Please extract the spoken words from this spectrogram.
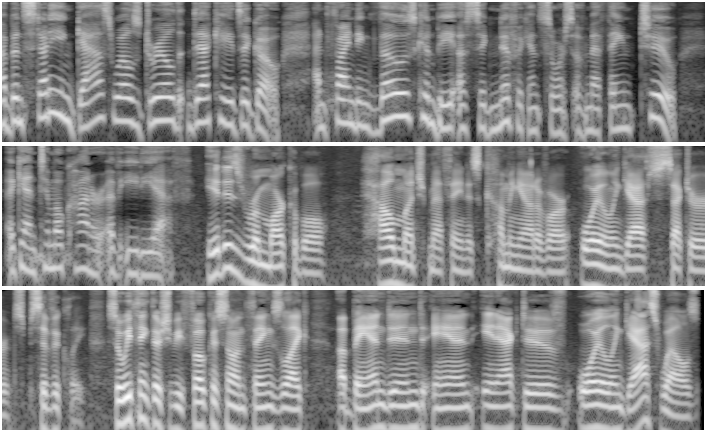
have been studying gas wells drilled decades ago and finding those can be a significant source of methane too. Again, Tim O'Connor of EDF. It is remarkable how much methane is coming out of our oil and gas sector specifically. So we think there should be focus on things like abandoned and inactive oil and gas wells.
